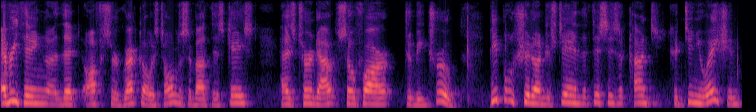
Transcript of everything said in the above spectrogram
everything uh, that Officer Greco has told us about this case has turned out so far to be true. People should understand that this is a con- continuation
